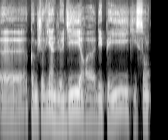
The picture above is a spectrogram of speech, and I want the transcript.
euh, comme je viens de le dire, euh, des pays qui sont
